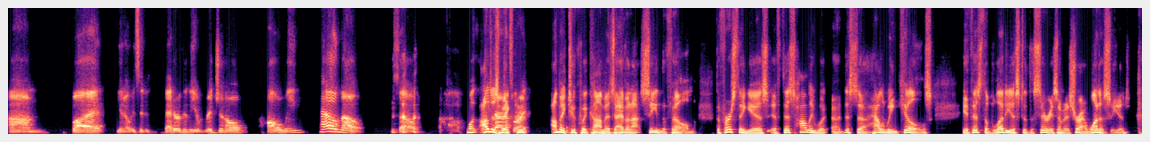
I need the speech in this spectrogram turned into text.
Um, but you know, is it better than the original Halloween? Hell no. So, uh, well, I'll just make two, I'll make two quick comments. I have not seen the film. The first thing is, if this Hollywood, uh, this uh, Halloween Kills, if it's the bloodiest of the series, I'm not sure I want to see it.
